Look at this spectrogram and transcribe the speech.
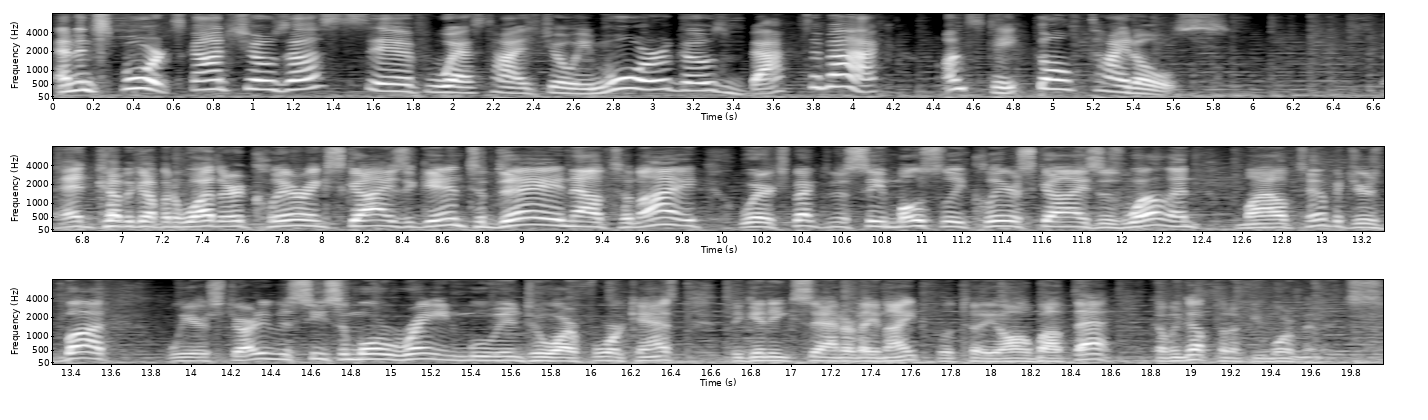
And in sports, Scott shows us if West High's Joey Moore goes back to back on state golf titles. And coming up in weather, clearing skies again today. Now tonight, we're expecting to see mostly clear skies as well and mild temperatures, but we are starting to see some more rain move into our forecast beginning Saturday night. We'll tell you all about that coming up in a few more minutes.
